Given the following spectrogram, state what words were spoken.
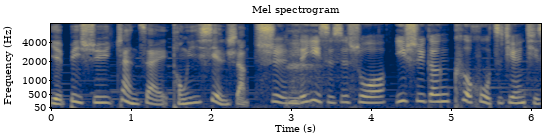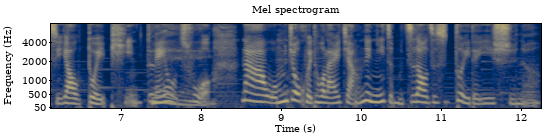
也必须站在同一线上？是，你的意思是说，医师跟客户之间其实要对平，没有错。那我们就回头来讲，那你怎么知道这是对的医师呢？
